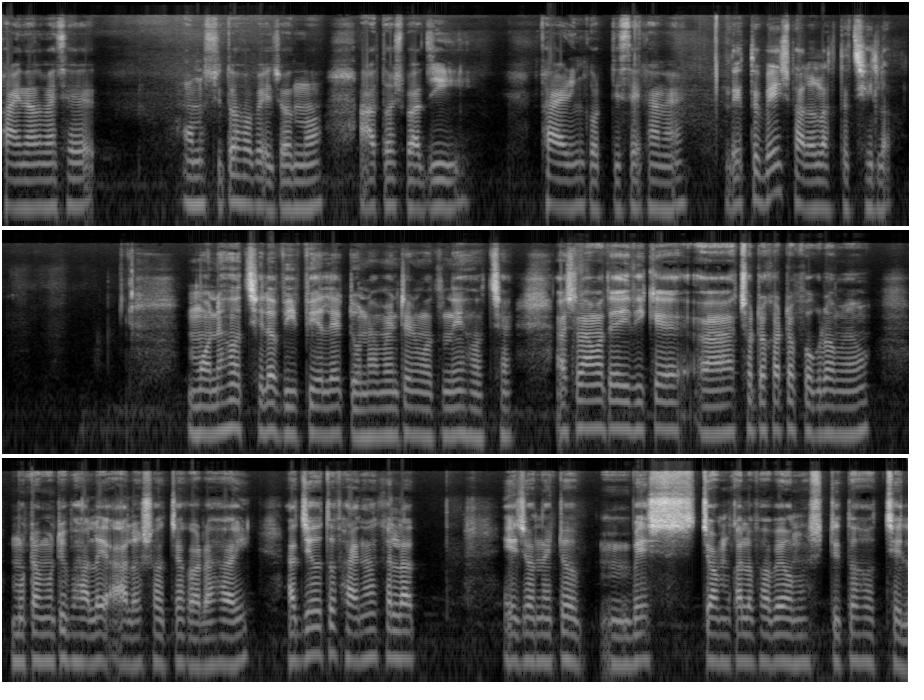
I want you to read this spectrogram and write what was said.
ফাইনাল ম্যাচে অনুষ্ঠিত হবে এই জন্য আতশবাজি ফায়ারিং করতেছে এখানে। দেখতে বেশ ভালো লাগতেছিল। মনে হচ্ছিল বিপিএল এর টুর্নামেন্টের মতনই হচ্ছে। আসলে আমাদের এইদিকে ছোটোখাটো প্রোগ্রামেও মোটামুটি ভালোই আলোকসজ্জা করা হয়। আর যেহেতু ফাইনাল খেলা, এই জন্য একটু বেশ জমকালোভাবে অনুষ্ঠিত হচ্ছিল।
